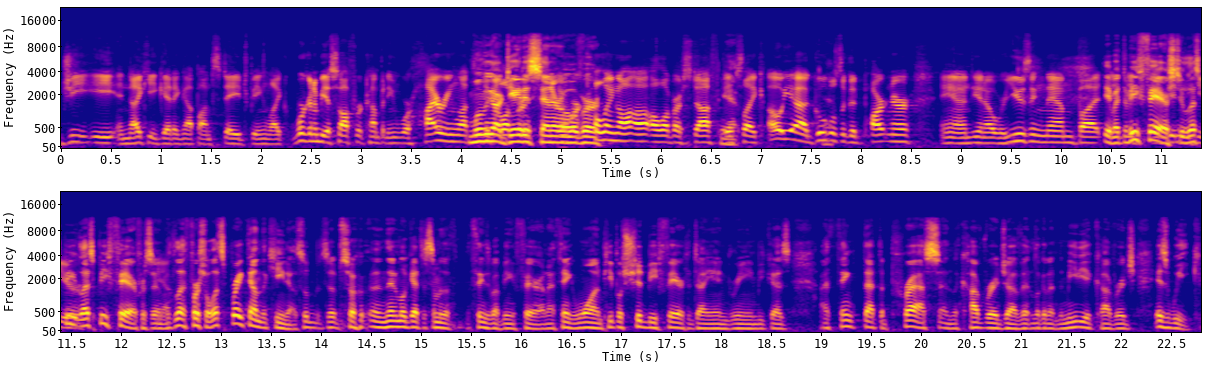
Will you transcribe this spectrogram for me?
GE and Nike getting up on stage being like, we're going to be a software company, we're hiring lots Moving of Moving our data center over." we're pulling all, all of our stuff. Yeah. It's like, oh yeah, Google's a good partner, and you know we're using them, but Yeah, but to be fair, Stu, let's be let's be fair for a second. Yeah. First of all, let's break down the keynote. So, so, so, and then we'll get to some of the things about being fair. And I think one, people should be fair to Diane Greene because I think that the press and the coverage of it, looking at the media coverage, is weak.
